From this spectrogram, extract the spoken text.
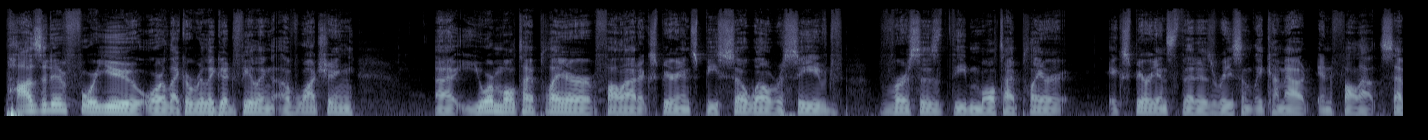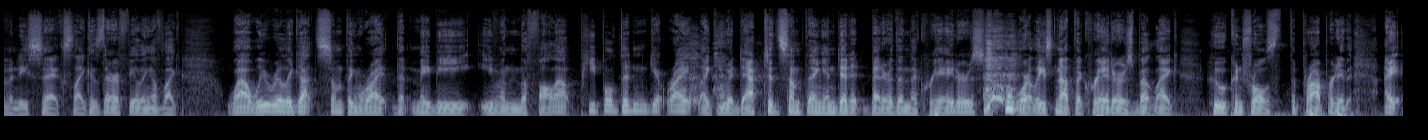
positive for you, or like a really good feeling of watching? Uh, your multiplayer Fallout experience be so well received versus the multiplayer experience that has recently come out in Fallout 76? Like, is there a feeling of like, wow, we really got something right that maybe even the Fallout people didn't get right. Like you adapted something and did it better than the creators, or at least not the creators, but like who controls the property. I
